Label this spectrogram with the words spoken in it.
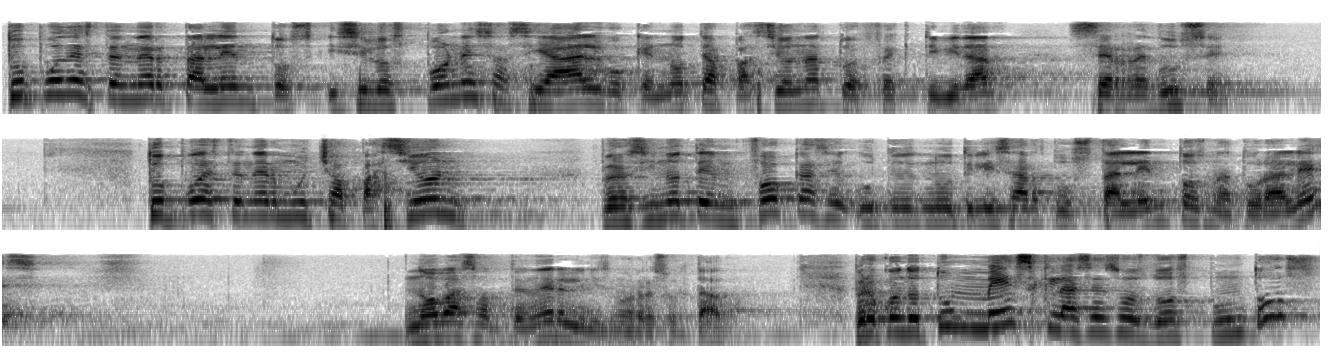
Tú puedes tener talentos y si los pones hacia algo que no te apasiona, tu efectividad se reduce. Tú puedes tener mucha pasión, pero si no te enfocas en utilizar tus talentos naturales, no vas a obtener el mismo resultado. Pero cuando tú mezclas esos dos puntos,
